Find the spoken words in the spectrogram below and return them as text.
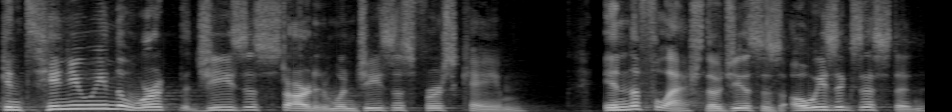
continuing the work that Jesus started when Jesus first came in the flesh, though Jesus has always existed.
